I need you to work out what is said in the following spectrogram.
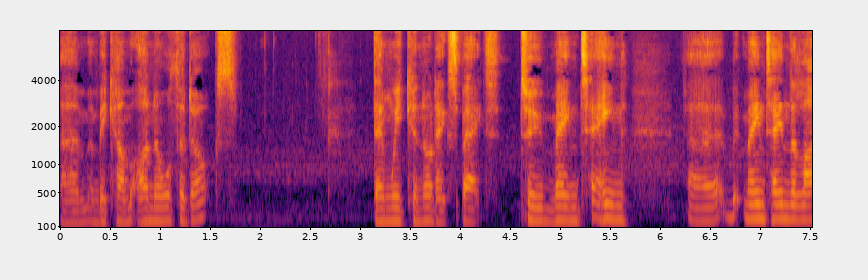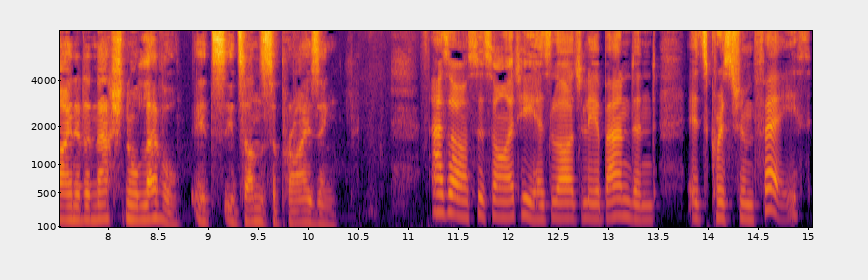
um, and become unorthodox, then we cannot expect to maintain uh, maintain the line at a national level. It's it's unsurprising. As our society has largely abandoned its Christian faith,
